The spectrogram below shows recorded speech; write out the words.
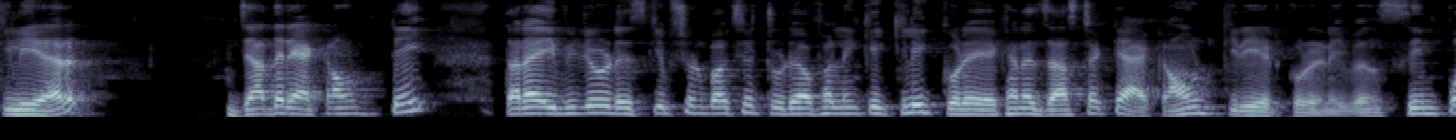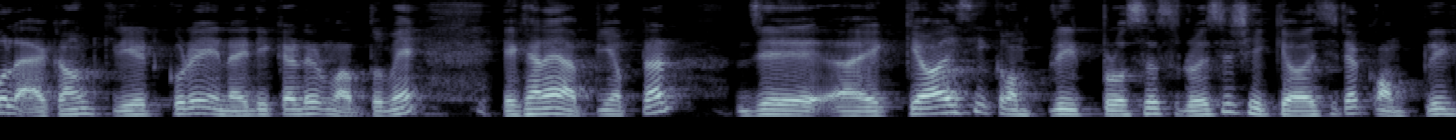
ক্লিয়ার যাদের অ্যাকাউন্ট নেই, তারা এই ভিডিও ডেসক্রিপশন বক্সে টুডে অফার লিঙ্কে ক্লিক করে এখানে জাস্ট একটা অ্যাকাউন্ট ক্রিয়েট করে নেবেন। সিম্পল অ্যাকাউন্ট ক্রিয়েট করে এনআইডি কার্ডের মাধ্যমে এখানে আপনি আপনার যে কেওয়াইসি কমপ্লিট প্রসেস রয়েছে, সেই কেওয়াইসিটা কমপ্লিট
